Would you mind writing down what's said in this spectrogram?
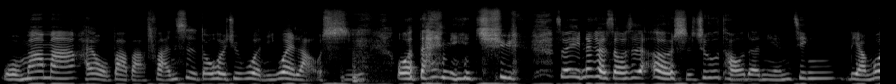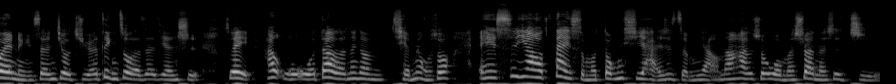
我妈妈还有我爸爸，凡事都会去问一位老师，我带你去。所以那个时候是二十出头的年轻两位女生就决定做了这件事。所以他我我到了那个前面，我说：“诶，是要带什么东西还是怎么样？”然后他就说：“我们算的是紫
